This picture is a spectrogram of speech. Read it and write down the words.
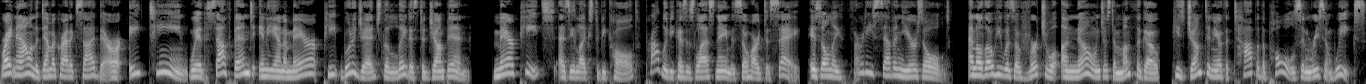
Right now, on the Democratic side, there are 18, with South Bend, Indiana Mayor Pete Buttigieg the latest to jump in. Mayor Pete, as he likes to be called, probably because his last name is so hard to say, is only 37 years old. And although he was a virtual unknown just a month ago, he's jumped to near the top of the polls in recent weeks.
